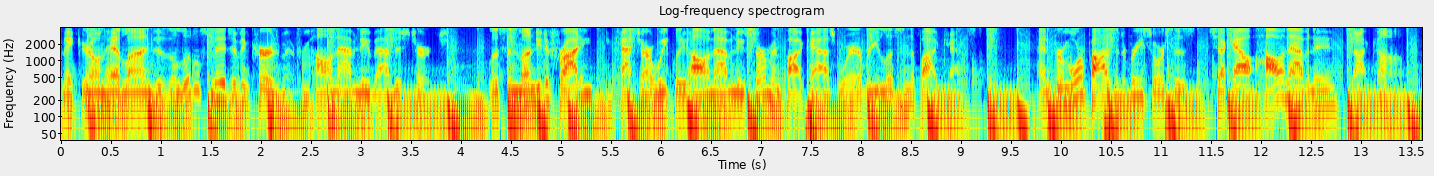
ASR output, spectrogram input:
Make Your Own Headlines is a little smidge of encouragement from Holland Avenue Baptist Church. Listen Monday to Friday and catch our weekly Holland Avenue Sermon podcast wherever you listen to podcasts. And for more positive resources, check out hollandavenue.com.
